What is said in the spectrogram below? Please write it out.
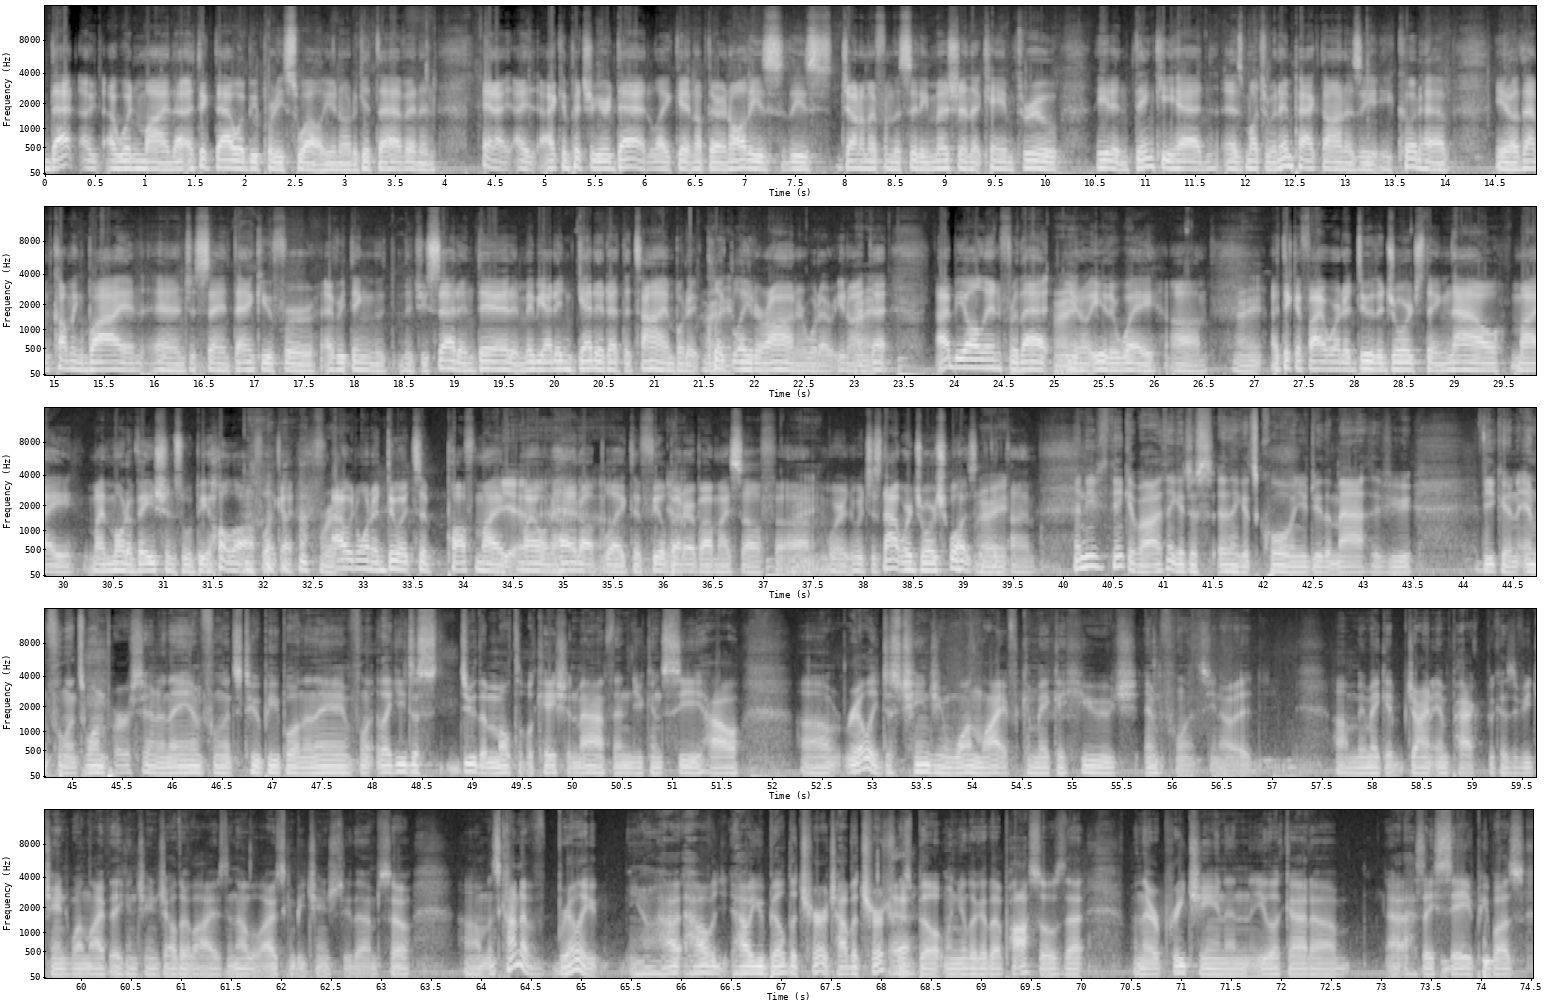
That I, I wouldn't mind. I think that would be pretty swell, you know, to get to heaven and and I, I, I can picture your dad like getting up there and all these these gentlemen from the city mission that came through. He didn't think he had as much of an impact on as he, he could have. You know, them coming by and, and just saying thank you for everything that, that you said and did. And maybe I didn't get it at the time, but it clicked Right. later on or whatever. You know, Right. that I'd be all in for that. You know, either way. Um, Right. I think if I were to do the George thing now, my my motivations would be all off. Like I, Right. I would want to do it to puff my Yeah, my own head up, yeah, like to feel yeah. better about myself, um, Right. where, which is not where George was at the time. And you think about, it, I think it's just, I think it's cool when you do the math. If you, if you can influence one person and they influence two people and then they influence, like you just do the multiplication math and you can see how, uh, really just changing one life can make a huge influence. You know, it, um, they make a giant impact because if you change one life, they can change other lives, and other lives can be changed through them. So um, it's kind of really, you know, how how how you build the church, how the church was built. When you look at the apostles, that when they were preaching, and you look at um, as they saved people, as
